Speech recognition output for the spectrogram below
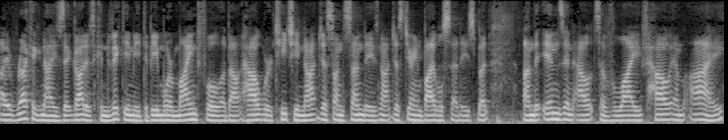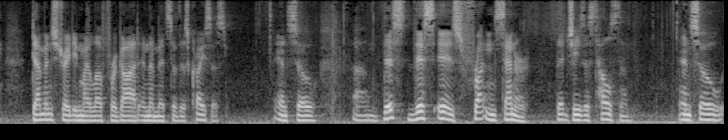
I recognize that God is convicting me to be more mindful about how we're teaching, not just on Sundays, not just during Bible studies, but on the ins and outs of life. How am I demonstrating my love for God in the midst of this crisis? And so, um, this this is front and center that Jesus tells them. And so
